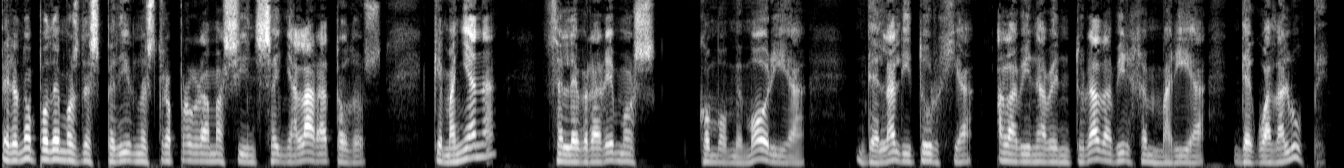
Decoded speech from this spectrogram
Pero no podemos despedir nuestro programa sin señalar a todos que mañana celebraremos como memoria de la liturgia a la bienaventurada Virgen María de Guadalupe,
